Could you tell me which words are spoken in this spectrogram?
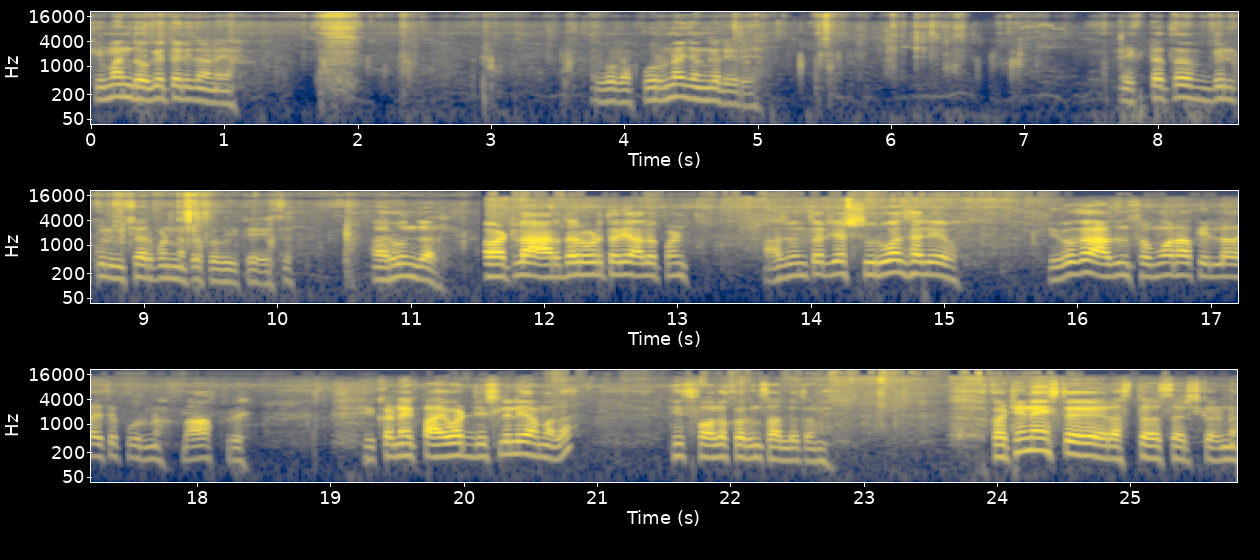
किमान दोघे तरी जाणं या. बघा पूर्ण जंगल एरिया एकटा तर बिलकुल विचार पण नका करू इथे यायचं. हरवून जाल. वाटलं अर्धा रोड तरी आलो पण अजून तर जस्ट सुरुवात झाली आहे. हे बघा अजून समोर हा किल्ला जायचं पूर्ण. बापरे. इकडनं एक पायवाट दिसलेली आहे आम्हाला. हेच फॉलो करून चाललो आम्ही. कठीण आहेच ते रस्ता सर्च करणं.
